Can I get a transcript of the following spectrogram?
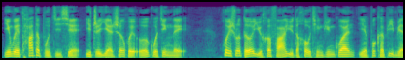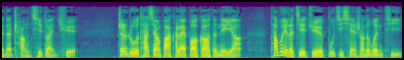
因为他的补给线一直延伸回俄国境内，会说德语和法语的后勤军官也不可避免的长期短缺。正如他向巴克莱报告的那样，他为了解决补给线上的问题，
